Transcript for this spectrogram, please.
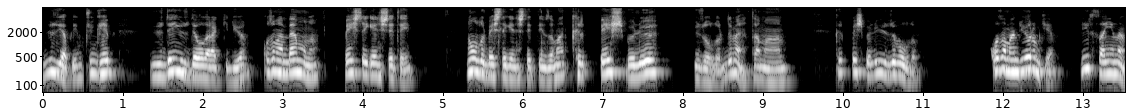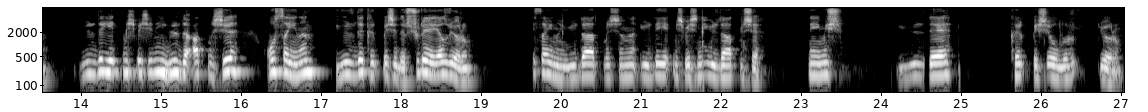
100 yapayım. Çünkü hep yüzde yüzde olarak gidiyor. O zaman ben bunu 5 ile genişleteyim. Ne olur 5 ile genişlettiğim zaman 45 bölü 100 olur değil mi? Tamam. 45 bölü 100'ü buldum. O zaman diyorum ki bir sayının %75'inin %60'ı o sayının %45'idir. Şuraya yazıyorum. Bir sayının %60'ını %75'inin %60'ı neymiş? %45'i olur diyorum.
